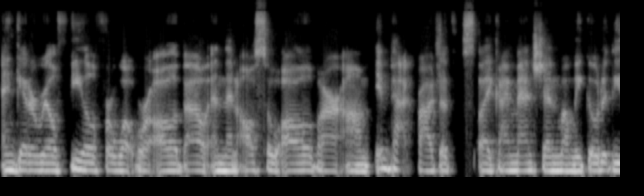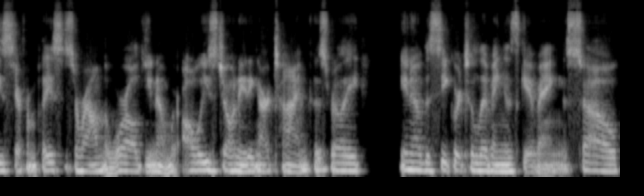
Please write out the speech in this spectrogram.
and get a real feel for what we're all about. And then also all of our um, impact projects, like I mentioned, when we go to these different places around the world, you know, we're always donating our time because really, you know, the secret to living is giving. So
